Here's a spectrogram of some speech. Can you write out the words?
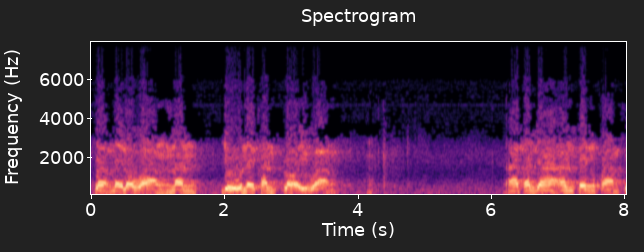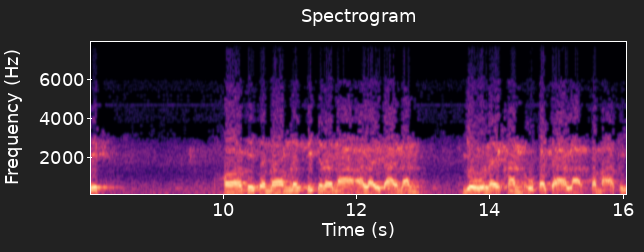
เพราะในระหว่างนั้นอยู่ในขั้นปล่อยวางอาปัญญาอันเป็นความคิด พอที่จะน้อมนึกพิจารณาอะไรได้นั้น อยู่ในขั้นอุปจารสมาธิ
